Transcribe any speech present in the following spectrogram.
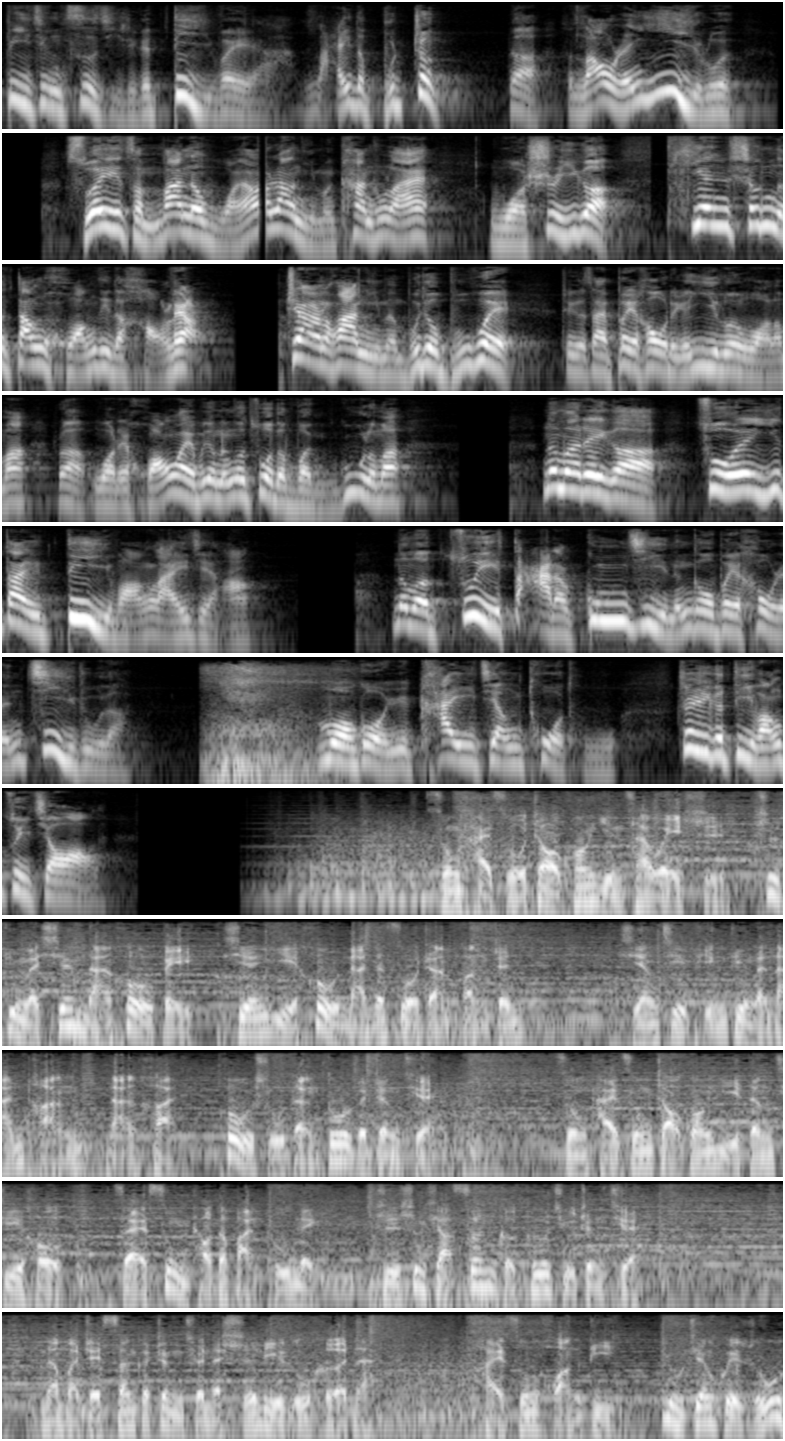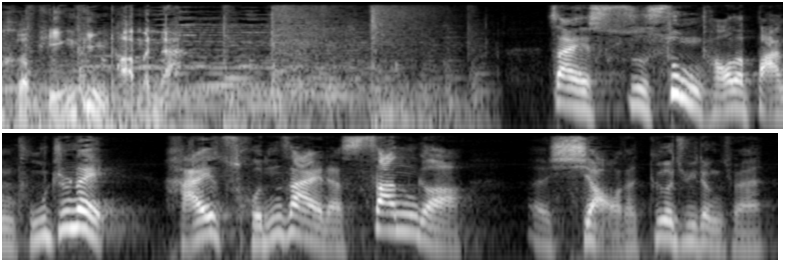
毕竟自己这个地位啊来的不正，是吧？老有人议论，所以怎么办呢？我要让你们看出来，我是一个天生的当皇帝的好料，这样的话，你们不就不会这个在背后这个议论我了吗？是吧？我这皇位不就能够坐得稳固了吗？那么，这个作为一代帝王来讲，那么最大的功绩能够被后人记住的，莫过于开疆拓土，这是一个帝王最骄傲的。宋太祖赵匡胤在位时，制定了先南后北、先易后难的作战方针，相继平定了南唐、南汉、后蜀等多个政权。宋太宗赵光义登基后，在宋朝的版图内只剩下三个割据政权。那么这三个政权的实力如何呢？太宗皇帝又将会如何平定他们呢？在宋宋朝的版图之内，还存在着三个呃小的割据政权，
